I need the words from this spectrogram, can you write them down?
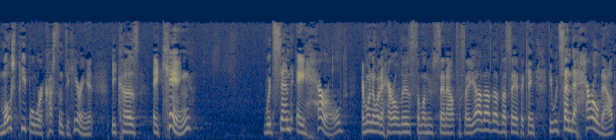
most people were accustomed to hearing it because a king would send a herald. Everyone know what a herald is? Someone who's sent out to say, yeah, the, the, say it the king. He would send a herald out.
